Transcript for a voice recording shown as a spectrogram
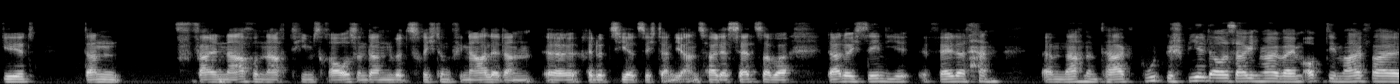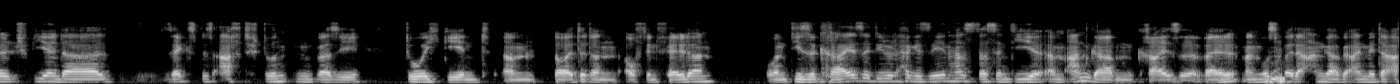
geht, dann fallen nach und nach Teams raus und dann wird es Richtung Finale, dann äh, reduziert sich dann die Anzahl der Sets, aber dadurch sehen die Felder dann ähm, nach einem Tag gut bespielt aus, sage ich mal, weil im Optimalfall spielen da sechs bis acht Stunden quasi durchgehend ähm, Leute dann auf den Feldern und diese Kreise, die du da gesehen hast, das sind die ähm, Angabenkreise, weil man muss bei der Angabe 1,80 Meter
